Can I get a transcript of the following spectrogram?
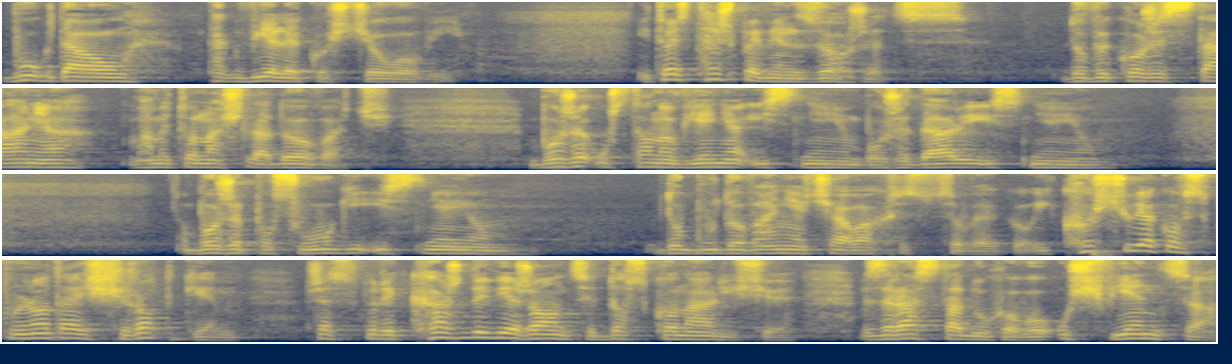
Bóg dał tak wiele kościołowi. I to jest też pewien wzorzec do wykorzystania. Mamy to naśladować. Boże ustanowienia istnieją, Boże dary istnieją, Boże posługi istnieją do budowania ciała Chrystusowego. I Kościół jako wspólnota jest środkiem, przez który każdy wierzący doskonali się, wzrasta duchowo, uświęca,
